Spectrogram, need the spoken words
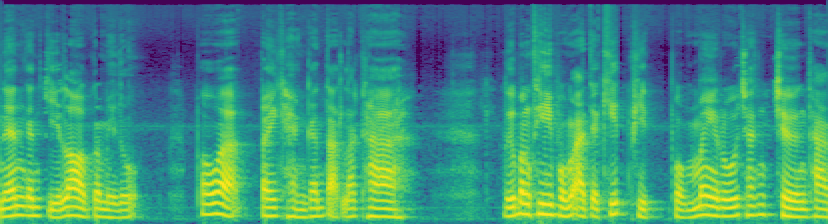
แนนซ์กันกี่รอบก็ไม่รู้ เพราะว่าไปแข่งกันตัดราคา หรือบางทีผมอาจจะคิดผิด ผมไม่รู้ชั้นเชิงทาง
